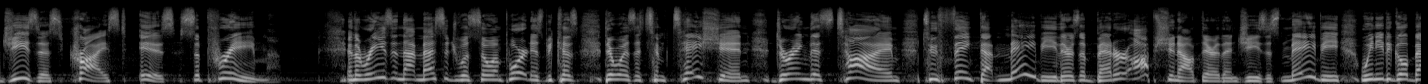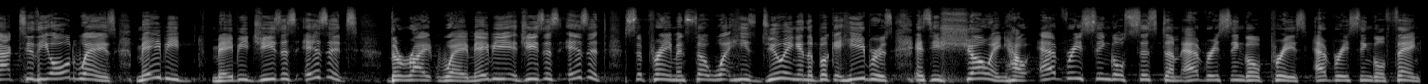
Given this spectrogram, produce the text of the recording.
Jesus Christ is supreme. And the reason that message was so important is because there was a temptation during this time to think that maybe there's a better option out there than Jesus. Maybe we need to go back to the old ways. Maybe maybe Jesus isn't the right way. Maybe Jesus isn't supreme. And so what he's doing in the book of Hebrews is he's showing how every single system, every single priest, every single thing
